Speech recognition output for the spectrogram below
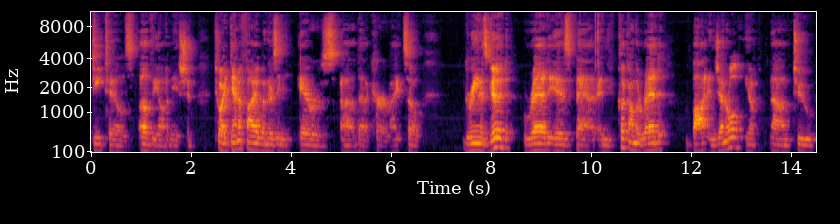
details of the automation to identify when there's any errors uh, that occur, right? So green is good, red is bad. And you click on the red bot in general, you know, um, to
